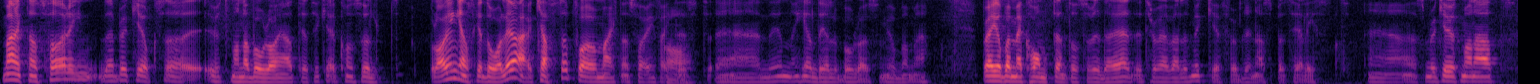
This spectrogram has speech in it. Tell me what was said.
marknadsföring, där brukar jag också utmana bolagen att jag tycker att konsultbolagen är ganska dåliga kassa på marknadsföring faktiskt. Ja. Eh, det är en hel del bolag som jobbar med börja jobba med content och så vidare. Det tror jag väldigt mycket för att bli en specialist. Eh, som brukar utmana att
